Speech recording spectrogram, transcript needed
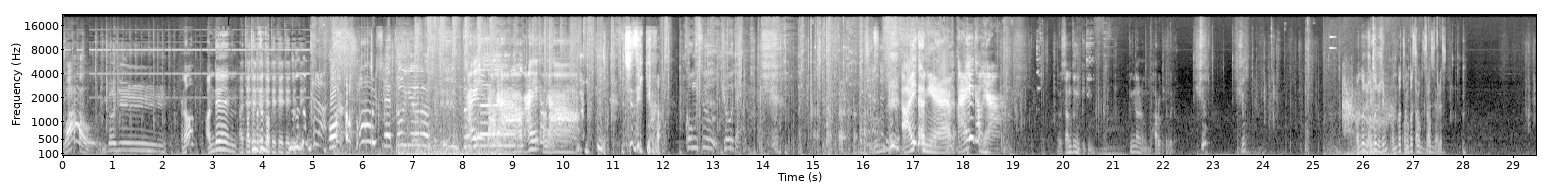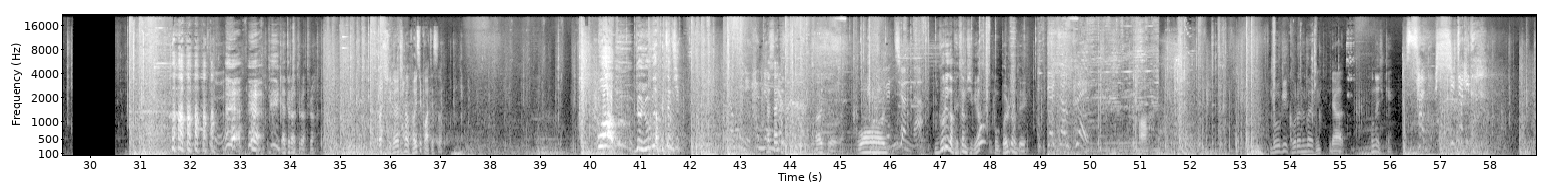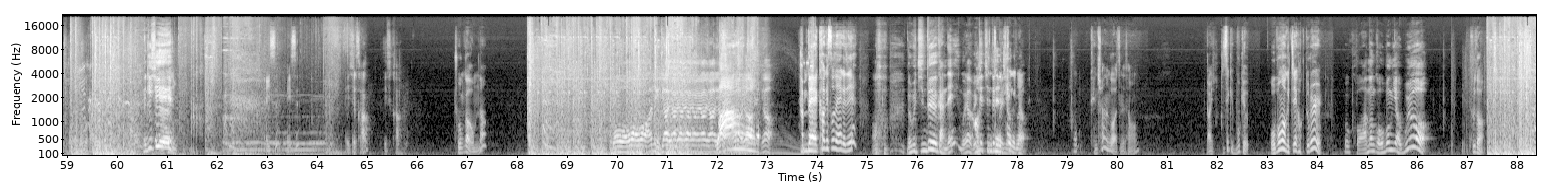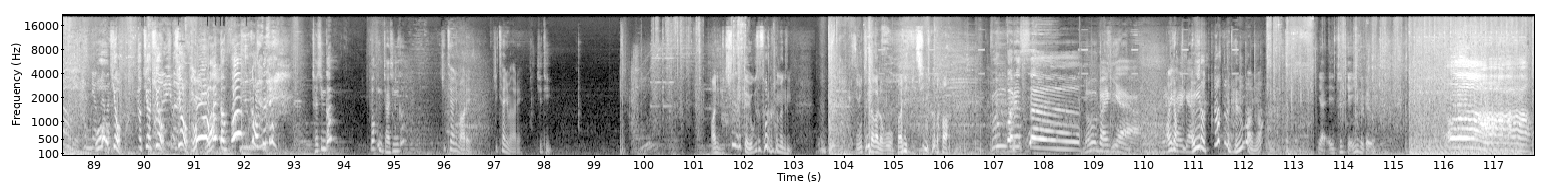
와우 이거지. 되나? 안 된. 아아 된다 된다. 클럽. 오쉣 동현 아이 동영 아이 동영 미친 새끼야. 공수 교대. 아이 동현 아이 동영 어, 쌍둥이 삥 날라면 바로 피해버려. 슉? 슉. 언더 조심 언더? 조심. 언더 쪽 언더 쪽 들렸어 야 들어와 들어와 들어와 그렇지 그래 차가 더 있을 것 같았어 와! 야 여기가 130 적군이 한명 사이트 남았습니다. 나이스 와 이- 끝이었나? 이 거리가 130이야? 어 말도 안돼 결정 플레이. 무기 고르는 걸 내가 혼내줄게 오늘 너무 많이 120! 이스 각? 에이스 각? 좋은 각 없나? 와와와와 아니 야야야야야야야야 와. 야 담백하게 쏘네 그지? 어, 너무 진득한데? 뭐야 왜 이렇게 아, 진득거리냐 진득해. 그냥. 어? 괜찮은 것 같은데 상황? 야이 새끼 뭐 이렇게 오벙하게 째 각도를 어, 거암한 거 오봉이야 뭐야 둘다 오! 튀어 튀어 튀어 튀어 튀어 오! What the fuck? 이거 없는데 자신감? Fucking 자신감? CT 아니면 아래 CT 아니면 아래 CT 아니 미친 새끼야 여기서 소리를 하면은 어떻게 나가려고 아니 미친년아 뿡 버렸어 너무 발기야 아니 그냥 발기야. A로 뚫었으면 되는 거 아니야? 야 이- 저 새끼 에임 돌 때려 어!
